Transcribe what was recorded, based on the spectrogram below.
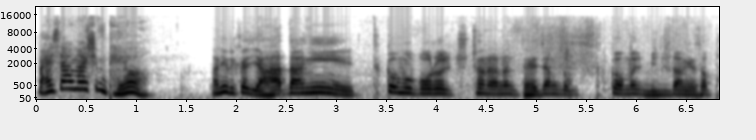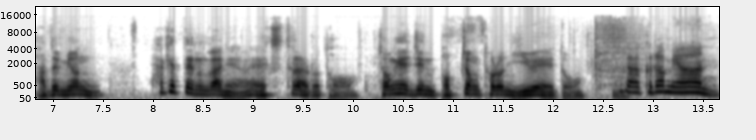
말싸움 하시면 돼요. 아니 그러니까 야당이 특검 후보를 추천하는 대장동 특검을 민주당에서 받으면 하겠다는 거 아니에요? 엑스트라로 더 정해진 법정 토론 이외에도. 그러니까 그러면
